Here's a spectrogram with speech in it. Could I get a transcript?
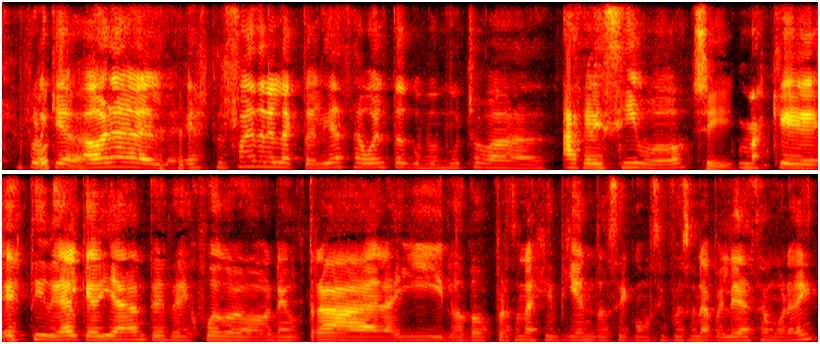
porque Otra. ahora el Street Fighter en la actualidad se ha vuelto como mucho más agresivo, Sí. más que este ideal que había antes de juego neutral, ahí los dos personajes viéndose como si fuese una pelea de samurái.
